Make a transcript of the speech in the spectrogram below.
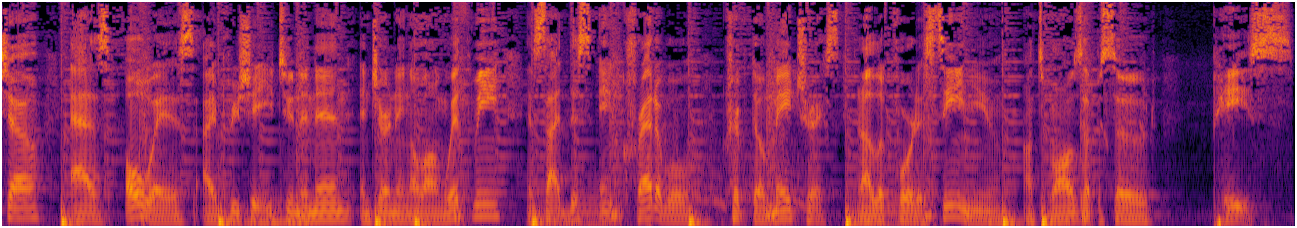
show. As always, I appreciate you tuning in and journeying along with me inside this incredible crypto matrix. And I look forward to seeing you on tomorrow's episode. Peace.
